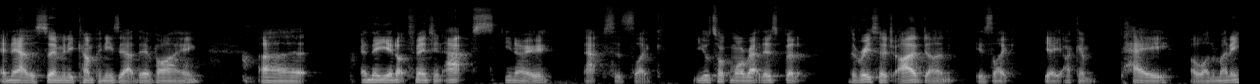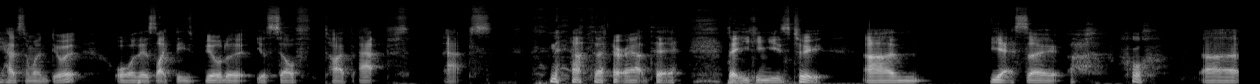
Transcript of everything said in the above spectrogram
And now there's so many companies out there vying. Uh, and then yeah not to mention apps you know apps it's like you'll talk more about this but the research i've done is like yeah i can pay a lot of money, have someone do it, or there's like these build it yourself type apps apps now that are out there that you can use too. Um, yeah, so uh,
